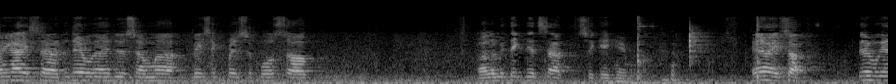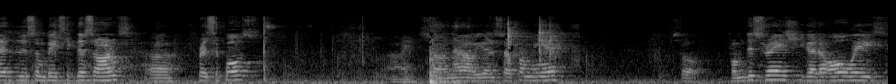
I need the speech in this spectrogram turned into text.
Hi guys, uh, today we're gonna do some uh, basic principles of. Uh, let me take this out so you can hear me. anyway, so today we're gonna do some basic disarms uh, principles. Alright, so now you're gonna start from here. So from this range, you gotta always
